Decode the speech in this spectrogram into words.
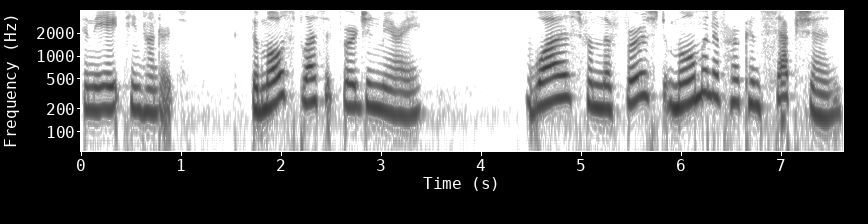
in the 1800s. The Most Blessed Virgin Mary was from the first moment of her conception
